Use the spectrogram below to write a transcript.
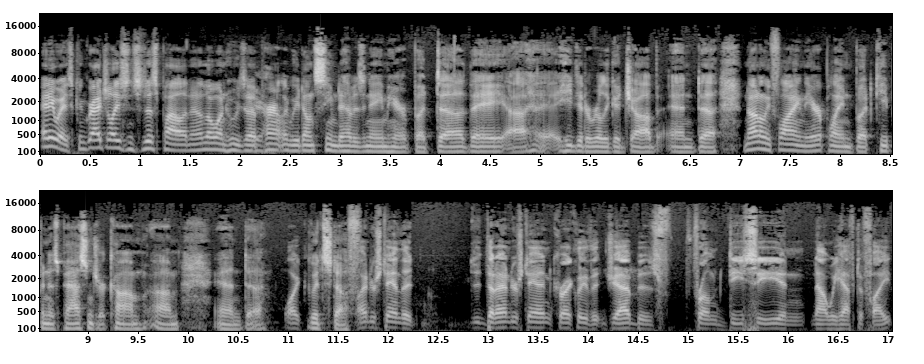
Anyways, congratulations to this pilot. Another one who's uh, apparently we don't seem to have his name here, but uh, they uh, he did a really good job and uh, not only flying the airplane but keeping his passenger calm um, and uh, Like- good stuff. I understand that. Did I understand correctly that Jeb is from DC and now we have to fight?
